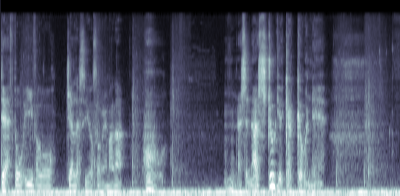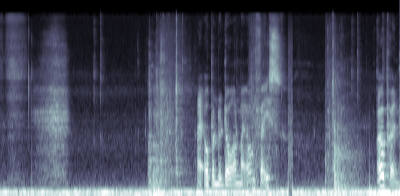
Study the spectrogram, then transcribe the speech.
death or evil or jealousy or something like that. Ooh. Mm, that's a nice stew you got going there. I opened the door on my own face. Open!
